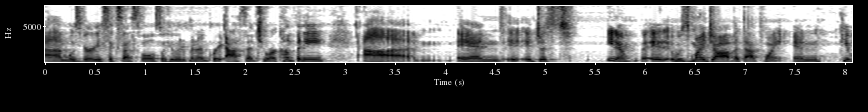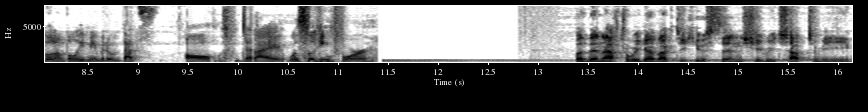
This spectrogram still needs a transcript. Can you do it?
um, was very successful. So he would have been a great asset to our company. Um, and it, it, just, you know, it, it, was my job at that point. And people don't believe me, but it, that's all that I was looking for. But then after we got back to Houston, she reached out to me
